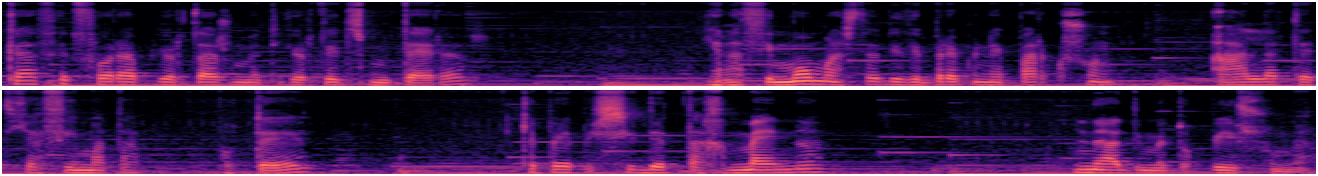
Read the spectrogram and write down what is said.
κάθε φορά που γιορτάζουμε τη γιορτή της μητέρας για να θυμόμαστε ότι δεν πρέπει να υπάρξουν άλλα τέτοια θύματα ποτέ και πρέπει συντεταγμένα να αντιμετωπίσουμε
